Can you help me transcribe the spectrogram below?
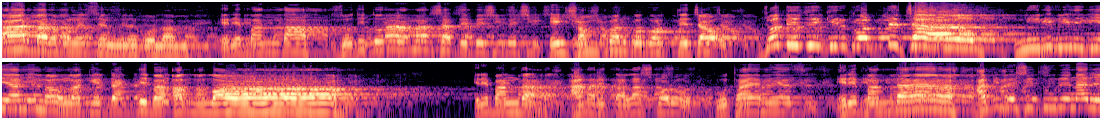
বারবার বলেছেন গোলাম। এরে বান্দা, যদি তোরা আমার সাথে বেশি বেশি এই সম্পর্ক করতে চাও, যদি জিকির করতে চাও, নিরিবিলি গিয়ে আমি মাওলাকে ডাক দেবা আল্লাহ। এরে বান্দা, আমারে তালাশ করো, কোথায় আমি আছি? এরে বান্দা, আমি বেশি দূরে না রে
